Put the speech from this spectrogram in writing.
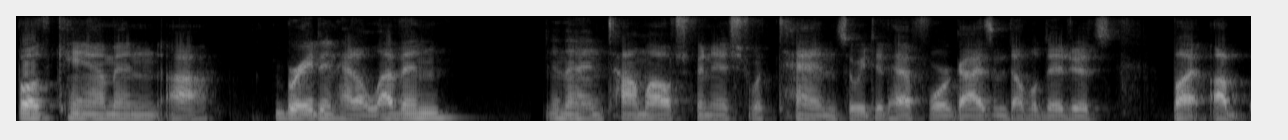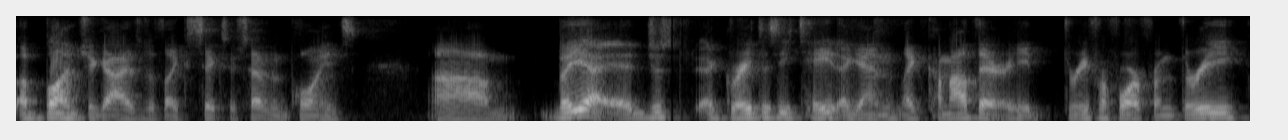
Both Cam and uh, Braden had 11, and then Tom Welch finished with 10. So we did have four guys in double digits, but a, a bunch of guys with like six or seven points. Um, but yeah, it just uh, great to see Tate again, like come out there. He three for four from three,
